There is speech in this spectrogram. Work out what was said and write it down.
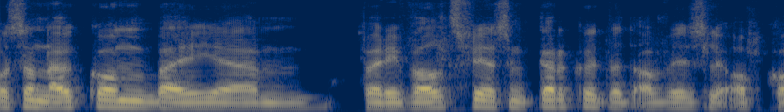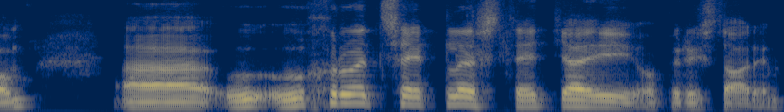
ons sal nou kom by ehm um, by die Wildsfees in Kirkwood wat obviously opkom. Uh hoe hoe groot setlist het jy op hierdie stadium?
